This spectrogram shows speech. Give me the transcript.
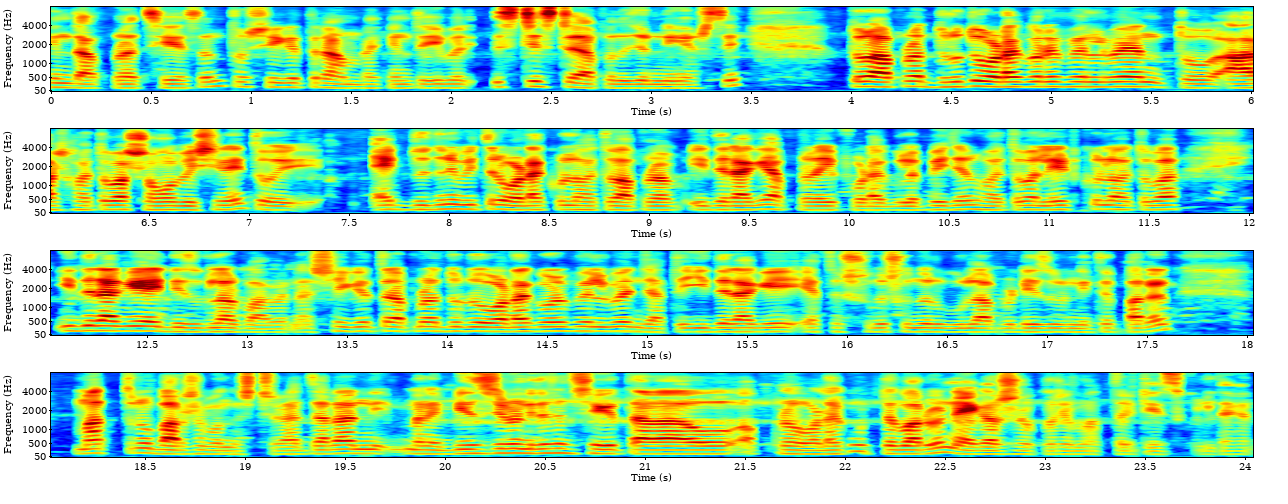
কিন্তু আপনারা চেয়েছেন। তো সেক্ষেত্রে আমরা কিন্তু এবার স্টেজটা আপনাদের জন্য নিয়ে আসছি। তো আপনারা দ্রুত অর্ডার করে ফেলবেন, তো আর হয়তো বা সময় বেশি নেই, তো এক দুদিনের ভিতরে অর্ডার করলে হয়তো আপনার ঈদের আগে আপনারা এই প্রোডাক্টগুলো পেয়ে যাবেন হয়তো বা লেট করলে হয়তো বা ঈদের আগে এই ডিসগুলো আর পাবেন না। সেক্ষেত্রে আপনারা দ্রুত অর্ডার করে ফেলবেন যাতে ঈদের আগে এত সুন্দর সুন্দরগুলো আপনার ড্রেসগুলো নিতে পারেন, মাত্র বারোশো পঞ্চাশ টাকা। যারা মানে বিশ জন্য নিতে চান, সেক্ষেত্রে তারাও আপনারা অর্ডার করতে পারবেন, এগারোশো করে মাত্র এই ড্রেসগুলো দেখেন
